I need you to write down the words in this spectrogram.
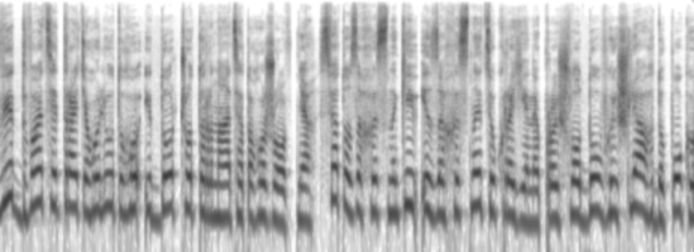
Від 23 лютого і до 14 жовтня свято захисників і захисниць України пройшло довгий шлях, допоки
